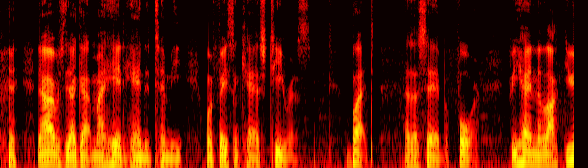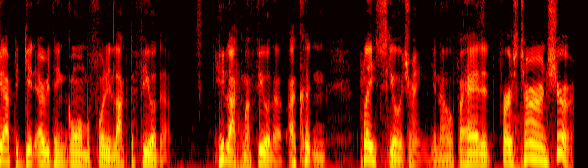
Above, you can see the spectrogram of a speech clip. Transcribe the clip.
now, obviously, I got my head handed to me when facing Kashtiras. But, as I said before, if he hadn't locked, you have to get everything going before they lock the field up. He locked my field up. I couldn't play skill drain, you know. If I had it first turn, sure.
